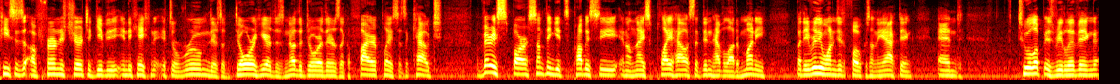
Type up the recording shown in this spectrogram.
pieces of furniture to give you the indication it's a room. There's a door here. There's another door. There's like a fireplace. There's a couch. Very sparse. Something you'd probably see in a nice playhouse that didn't have a lot of money, but they really wanted you to focus on the acting. And Tulip is reliving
